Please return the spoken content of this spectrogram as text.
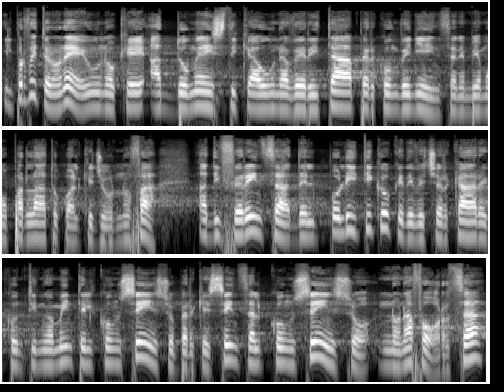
Il profeta non è uno che addomestica una verità per convenienza, ne abbiamo parlato qualche giorno fa a differenza del politico che deve cercare continuamente il consenso, perché senza il consenso non ha forza,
